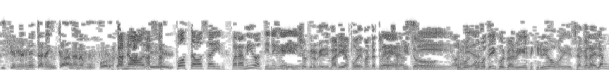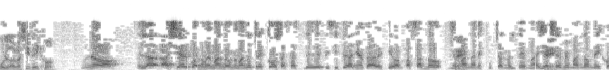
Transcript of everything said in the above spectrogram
Y que me metan en cana, no me importa. No, eh, vas a ir. Para mí va, tiene que ir. Yo creo que Di María puede mandarte un mensajito. ¿Cómo, te dijo el bien que te escribió? Eh, ¿Sacarla del ángulo? ¿Algo así te dijo? No, ayer cuando me mandó, me mandó tres cosas desde el principio de año, cada vez que van pasando, me mandan escuchando el tema. Y ayer me mandó, me dijo,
